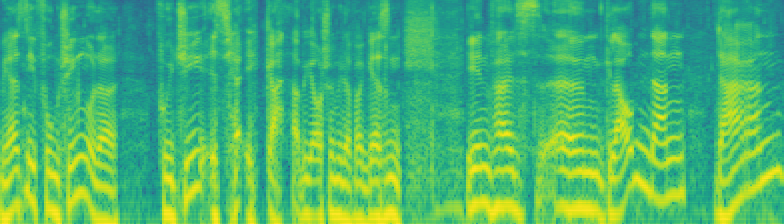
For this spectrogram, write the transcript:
wie heißen die? Fung Xing oder Fuji? Ist ja egal, habe ich auch schon wieder vergessen. Jedenfalls ähm, glauben dann daran,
